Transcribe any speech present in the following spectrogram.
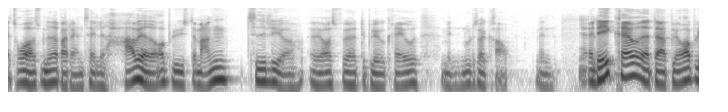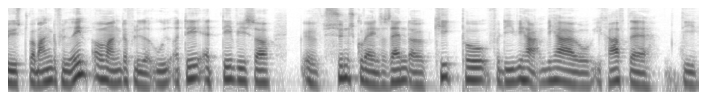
jeg tror også, at medarbejderantallet har været oplyst af mange tidligere, øh, også før det blev krævet, men nu er det så et krav. Men, ja. men det er ikke krævet, at der bliver oplyst, hvor mange der flyder ind, og hvor mange der flyder ud. Og det er det, vi så øh, synes kunne være interessant at kigge på, fordi vi har, vi har jo i kraft af de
